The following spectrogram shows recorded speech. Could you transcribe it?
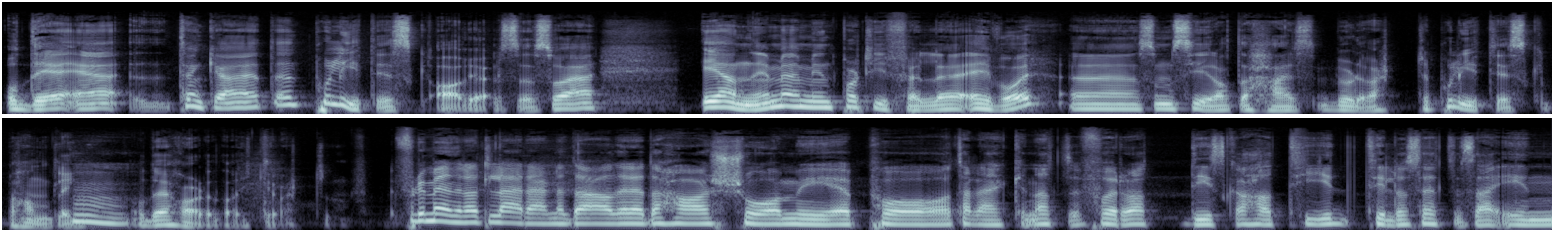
Og det er, tenker jeg, et, et politisk avgjørelse. Så jeg enig med min partifelle Eivor, eh, som sier at det her burde vært politisk behandling. Mm. Og det har det da ikke vært. For du mener at lærerne da allerede har så mye på tallerkenen for at de skal ha tid til å sette seg inn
